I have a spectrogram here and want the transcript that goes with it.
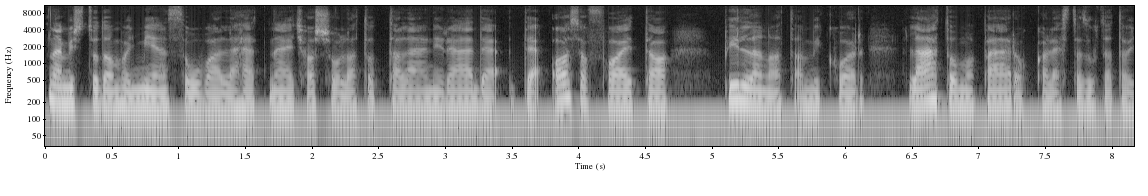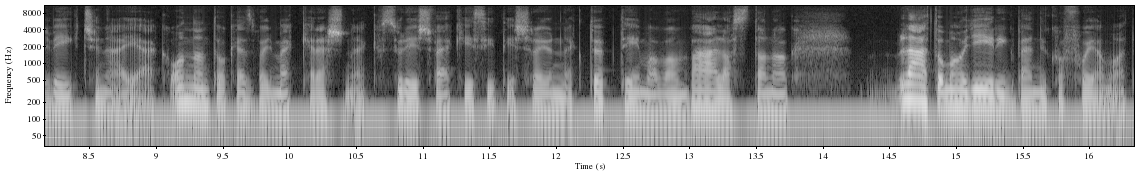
nem is tudom, hogy milyen szóval lehetne egy hasonlatot találni rá, de, de az a fajta pillanat, amikor látom a párokkal ezt az utat, hogy végigcsinálják. Onnantól kezdve, hogy megkeresnek, szülésfelkészítésre jönnek, több téma van, választanak, látom, ahogy érik bennük a folyamat.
